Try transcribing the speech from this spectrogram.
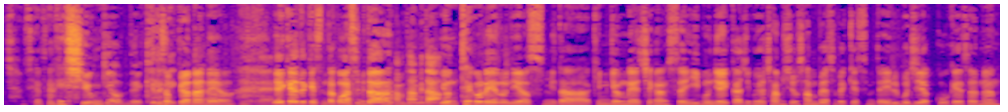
참 세상에 쉬운 게 없네. 계속 그러니까요. 변하네요. 네. 여기까지 듣겠습니다. 고맙습니다. 감사합니다. 윤태곤의 눈이었습니다. 김경래 최강시사 2분 여기까지고요. 잠시 후 3부에서 뵙겠습니다. 일부 지역국에서는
